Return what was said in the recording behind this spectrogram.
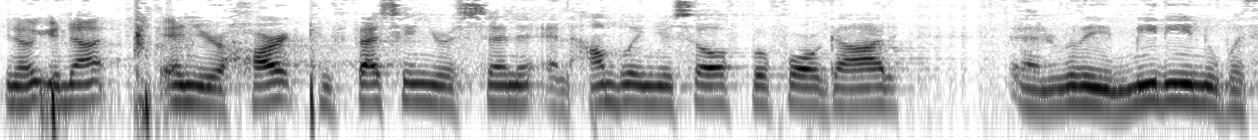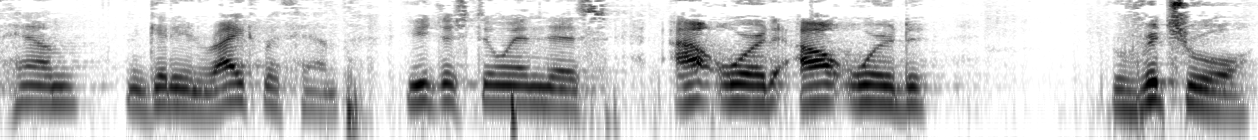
You know, you're not in your heart confessing your sin and humbling yourself before God and really meeting with Him and getting right with Him. You're just doing this outward, outward ritual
